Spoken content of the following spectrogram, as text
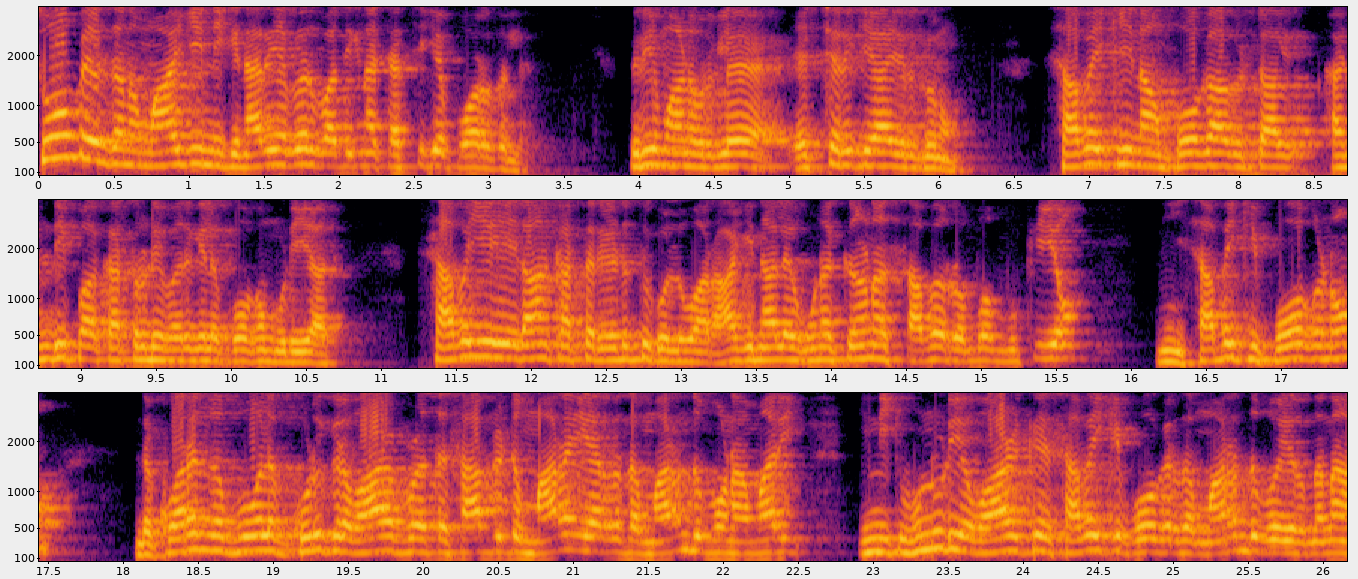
சோம்பேறித்தனம் ஆகி இன்னைக்கு நிறைய பேர் பார்த்தீங்கன்னா சர்ச்சுக்கே போகிறதில்ல பிரியமானவர்களே எச்சரிக்கையாக இருக்கணும். சபைக்கு நாம் போகாவிட்டால் கண்டிப்பாக கர்த்தருடைய வருகையில் போக முடியாது. சபையை தான் கர்த்தர் எடுத்துக்கொள்வார் ஆகினாலே உனக்கான சபை ரொம்ப முக்கியம். நீ சபைக்கு போகணும். இந்த குரங்க போல கொடுக்குற வாழைப்பழத்தை சாப்பிட்டுட்டு மரம் ஏறுறத மறந்து போன மாதிரி இன்னைக்கு உன்னுடைய வாழ்க்கை சபைக்கு போகிறத மறந்து போயிருந்தனா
